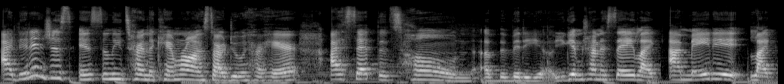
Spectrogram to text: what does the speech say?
I didn't just instantly turn the camera on and start doing her hair. I set the tone of the video. You get I'm trying to say? Like I made it like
